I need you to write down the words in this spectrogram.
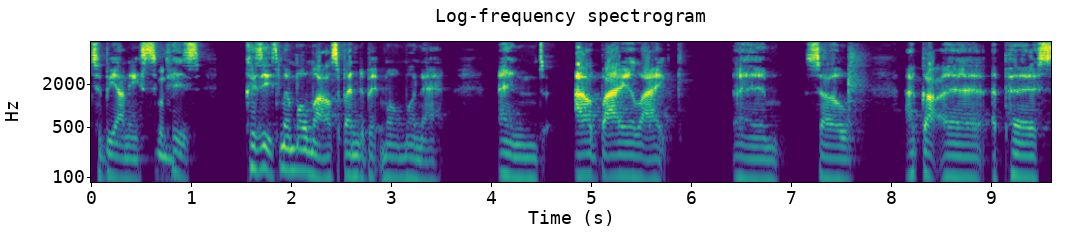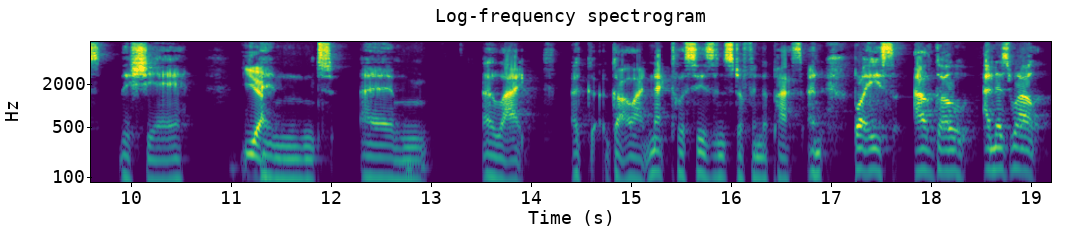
to be honest, Mm. because because it's my mum. I'll spend a bit more money and I'll buy like um so I got a, a purse this year Yeah. and um I like I got like necklaces and stuff in the past and but it's I'll go and as well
